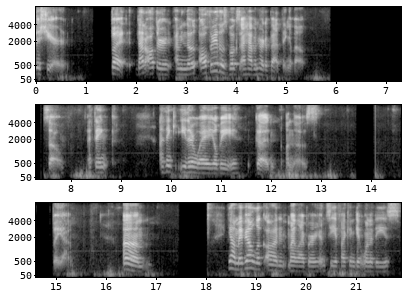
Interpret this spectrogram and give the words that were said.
this year. But that author, I mean, those, all three of those books, I haven't heard a bad thing about. So, I think, I think either way, you'll be good on those. But yeah, um, yeah, maybe I'll look on my library and see if I can get one of these.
